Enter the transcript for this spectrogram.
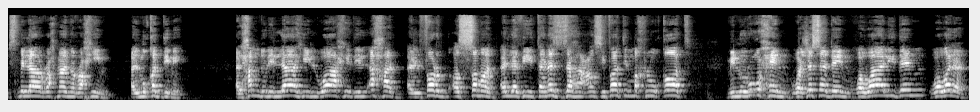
بسم الله الرحمن الرحيم، المقدمة الحمد لله الواحد الأحد الفرد الصمد الذي تنزه عن صفات المخلوقات من روح وجسد ووالد وولد.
